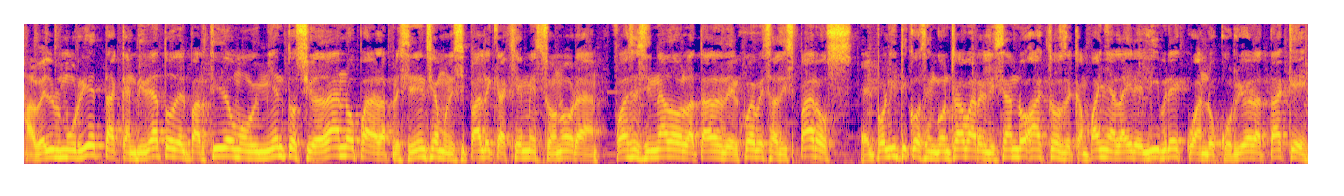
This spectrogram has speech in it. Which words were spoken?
Abel Murrieta, candidato del partido Movimiento Ciudadano para la presidencia municipal de Cajeme, Sonora, fue asesinado la tarde del jueves a disparos. El político se encontraba realizando actos de campaña al aire libre cuando ocurrió el ataque.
